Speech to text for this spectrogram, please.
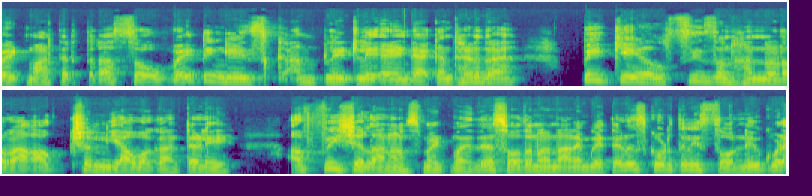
ವೆಯ್ಟ್ ಮಾಡ್ತಿರ್ತೀರ. So waiting is completely end ಯಾಕಂತ ಹೇಳಿದ್ರೆ ಪಿ ಕೆ ಎಲ್ ಸೀಸನ್ ಹನ್ನೆರಡರ ಆಕ್ಷನ್ ಯಾವಾಗ ಅಂತೇಳಿ ಅಫಿಷಿಯಲ್ ಅನೌನ್ಸ್ಮೆಂಟ್ ಮಾಡಿದೆ ಸೊ ಅದನ್ನು ನಾನು ನಿಮಗೆ ತಿಳಿಸ್ಕೊಡ್ತೀನಿ. ಸೊ ನೀವು ಕೂಡ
